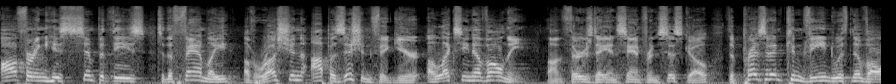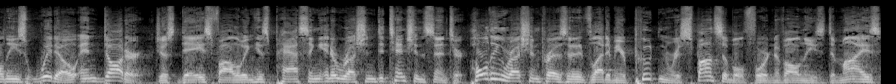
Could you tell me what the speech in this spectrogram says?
offering his sympathies to the family of Russian opposition figure Alexei Navalny. On Thursday in San Francisco, the president convened with Navalny's widow and daughter, just days following his passing in a Russian detention center. Holding Russian President Vladimir Putin responsible for Navalny's demise,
